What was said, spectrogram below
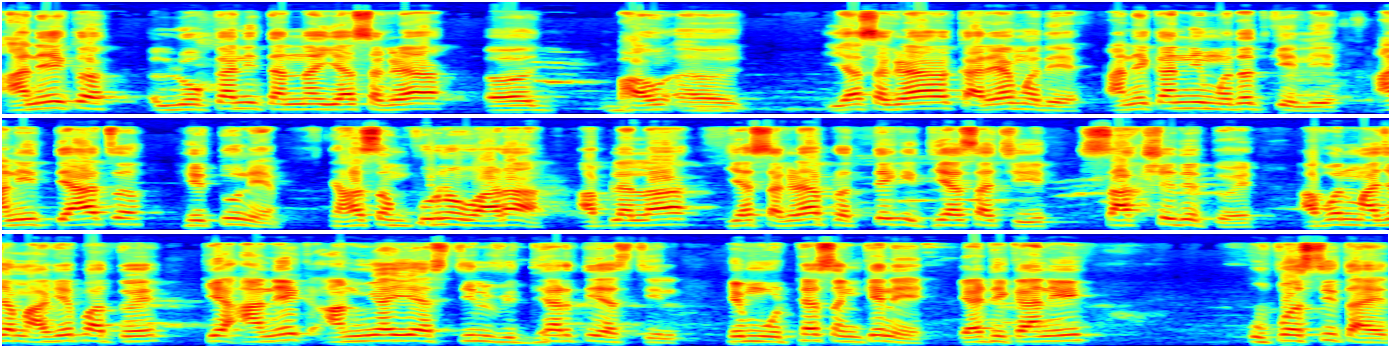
अनेक लोकांनी त्यांना या सगळ्या भाव या सगळ्या कार्यामध्ये अनेकांनी मदत केली आणि त्याच हेतूने हा संपूर्ण वाडा आपल्याला या सगळ्या प्रत्येक इतिहासाची साक्ष देतोय. आपण माझ्या मागे पाहतोय की अनेक अनुयायी असतील विद्यार्थी असतील हे मोठ्या संख्येने या ठिकाणी उपस्थित आहेत.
